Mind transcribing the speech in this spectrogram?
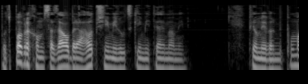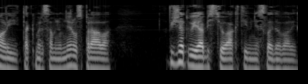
pod povrchom sa zaoberá hĺbšími ľudskými témami. Film je veľmi pomalý, takmer sa v ňom nerozpráva. Vyžaduje, aby ste ho aktívne sledovali.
